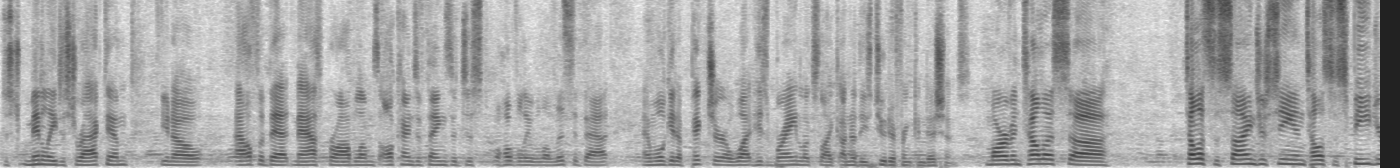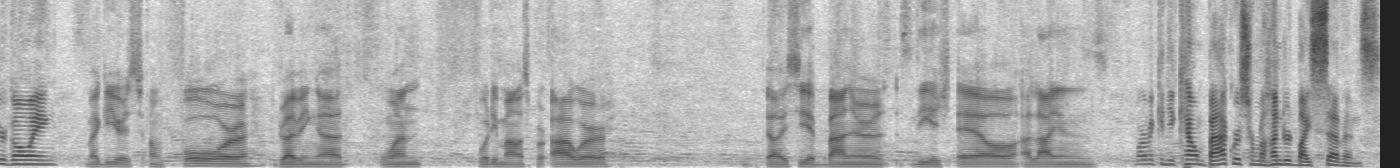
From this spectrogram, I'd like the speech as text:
just mentally distract them. You know, alphabet, math problems, all kinds of things that just hopefully will elicit that, and we'll get a picture of what his brain looks like under these two different conditions. Marvin, tell us, uh, tell us the signs you're seeing. Tell us the speed you're going. My gear is on four, driving at 140 miles per hour. Uh, I see a banner, DHL, Allianz, Marvin, can you count backwards from 100 by sevens?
